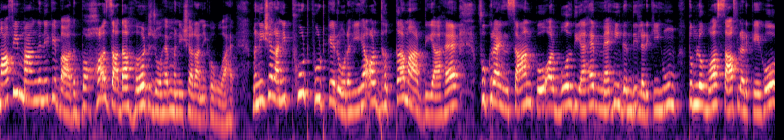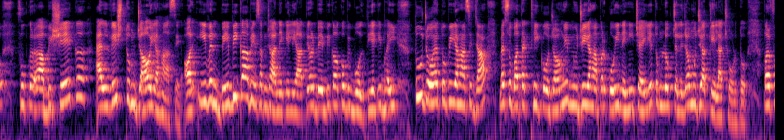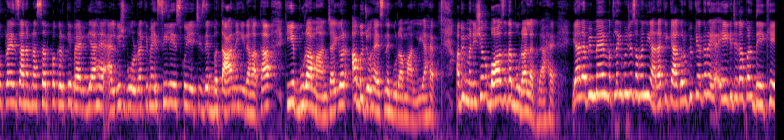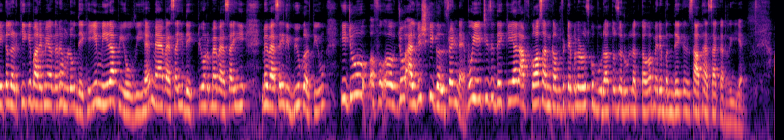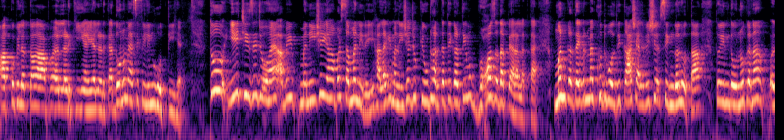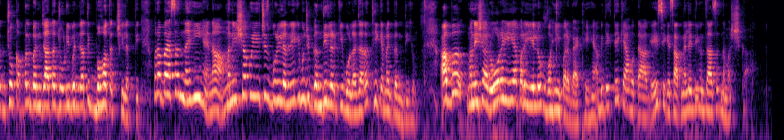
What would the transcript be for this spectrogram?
माफ़ी मांगने के बाद बहुत ज़्यादा हर्ट जो है मनीषा रानी को हुआ है। मनीषा रानी फूट फूट के रो रही है और धक्का मार दिया है फुकरा इंसान को और बोल दिया है, मैं ही गंदी लड़की हूँ, तुम लोग बहुत साफ़ लड़के हो, फुकरा, अभिषेक, एलविश, तुम जाओ यहाँ से। और इवन बेबिका भी समझाने के लिए आती है और बेबिका को भी बोलती है कि, भाई, तू जो है, तू भी यहाँ से जा, मैं सुबह तक ठीक हो जाऊँगी, मुझे यहाँ पर कोई नहीं चाहिए, तुम लोग चले जाओ, मुझे अकेला छोड़ दो। पर फुकरा इंसान अपना सर पकड़ के बैठ गया है। एलविश बोल रहा कि, मैं इसीलिए इसको ये चीज़ें बता नहीं रहा था कि ये बुरा मान जाएगी और अब जो है इसने बुरा मान लिया। है। अभी मनीषा को बहुत ज़्यादा बुरा लग रहा है। यार अभी मैं मतलब कि मुझे समझ नहीं आ रहा कि क्या करूँ, क्योंकि अगर एक जगह पर देखे, एक लड़की के बारे में अगर हम लोग देखें, ये मेरा पीओवी है, मैं वैसा ही देखती हूँ और मैं वैसा ही, मैं वैसा ही रिव्यू करती हूँ कि जो जो एलविश की गर्लफ्रेंड है, वो ये चीज़ें देख के यार ऑफकोर्स अनकंफर्टेबल और उसको बुरा तो ज़रूर लगता होगा, मेरे बंदे के साथ ऐसा कर रही है। आपको भी लगता है आप लड़की हैं या लड़का, दोनों में ऐसी फीलिंग होती है। तो ये चीज़ें जो है, अभी मनीषा यहाँ पर समझ नहीं रही। हालाँकि मनीषा जो क्यूट हरकतें करती है, वो बहुत ज़्यादा प्यारा लगता है। मन करता है इवन मैं खुद बोलती, काश एलविश सिंगल होता। तो इन दोनों का ना, जो कपल बन जाता, जोड़ी बन जाती, बहुत अच्छी लगती। पर अब ऐसा नहीं है ना। मनीषा को ये चीज़ बुरी लग रही है कि मुझे गंदी लड़की बोला जा रहा, ठीक है, मैं गंदी हूँ। अब मनीषा रो रही है, पर ये लोग वहीं पर बैठे हैं। अभी देखते हैं क्या होता है आगे। इसी के साथ मैं लेती हूँ इजाज़त। नमस्कार।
